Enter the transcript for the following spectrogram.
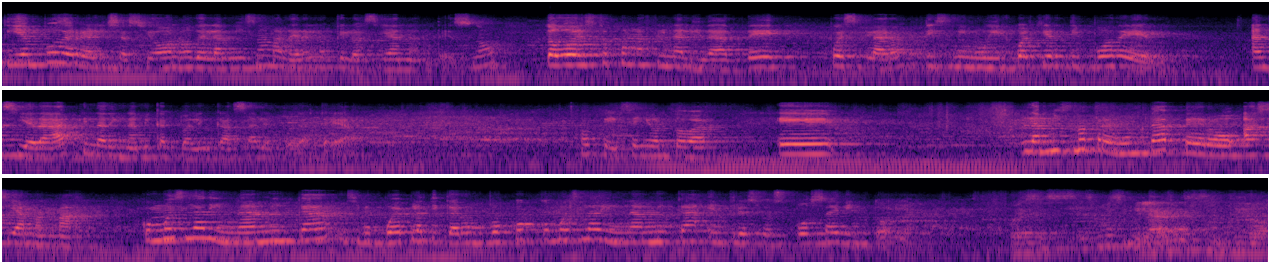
tiempo de realización o de la misma manera en lo que lo hacían antes, ¿no? Todo esto con la finalidad de, pues claro, disminuir cualquier tipo de ansiedad que la dinámica actual en casa le pueda crear. Ok, señor Tobar. Eh, la misma pregunta, pero hacia mamá. ¿Cómo es la dinámica, si me puede platicar un poco, cómo es la dinámica entre su esposa y Victoria? Pues es, es muy similar en ese sentido,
